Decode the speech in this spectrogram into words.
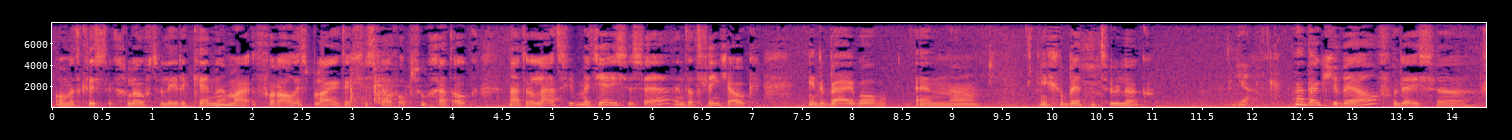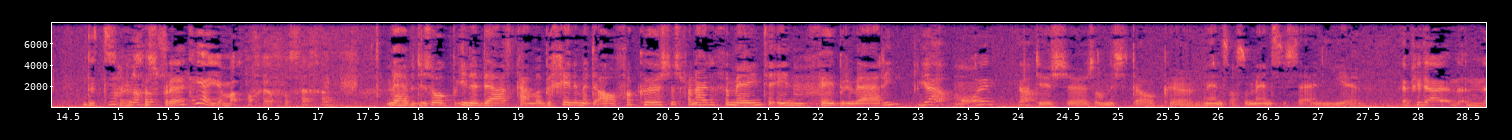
om het christelijk geloof te leren kennen. Maar vooral is het belangrijk dat je zelf op zoek gaat ook naar de relatie met Jezus. Hè? En dat vind je ook in de Bijbel en in gebed natuurlijk. Ja. Nou, dankjewel voor deze, dit uh, gesprek. Ja, je mag nog heel veel zeggen. We hebben dus ook inderdaad, gaan we beginnen met de Alpha-cursus vanuit de gemeente in februari. Ja, mooi. Ja. Dus uh, dan is het ook uh, mensen als er mensen zijn die... Heb je daar een, een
